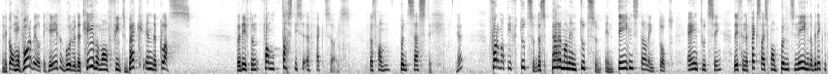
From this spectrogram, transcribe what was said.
En ik, om een voorbeeld te geven, bijvoorbeeld het geven van feedback in de klas. Dat heeft een fantastische effect size. Dat is van punt 60. Formatief toetsen, dus permanent toetsen, in tegenstelling tot eindtoetsing, dat heeft een effect size van punt 9. Dat betekent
